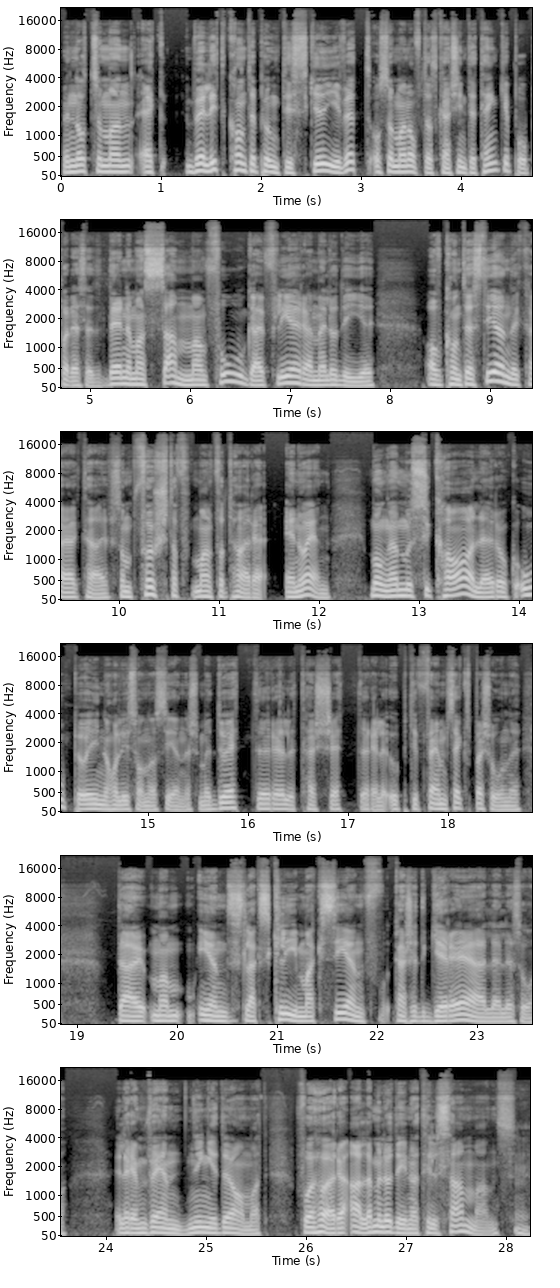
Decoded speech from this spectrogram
Men något som man är väldigt kontrapunktiskt skrivet och som man oftast kanske inte tänker på på det sättet, det är när man sammanfogar flera melodier av kontrasterande karaktär som först man fått höra en och en. Många musikaler och operor innehåller sådana scener som är duetter eller tercetter eller upp till fem, sex personer där man i en slags klimaxscen, kanske ett gräl eller så, eller en vändning i dramat, får höra alla melodierna tillsammans. Mm.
